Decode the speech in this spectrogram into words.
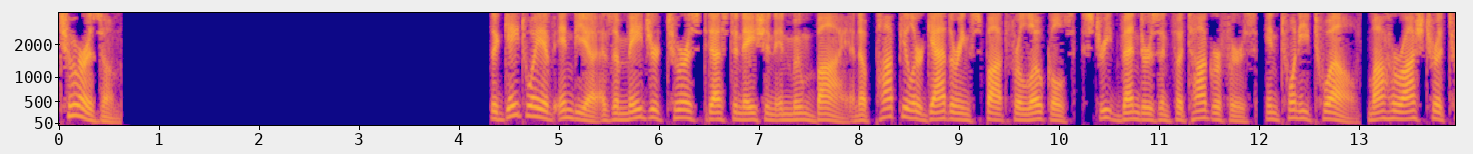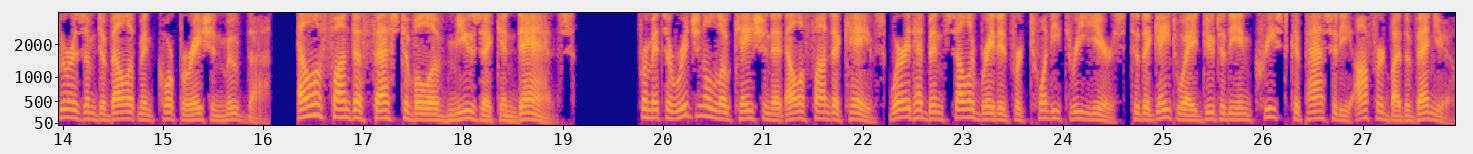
Tourism The Gateway of India is a major tourist destination in Mumbai and a popular gathering spot for locals, street vendors, and photographers. In 2012, Maharashtra Tourism Development Corporation moved the Elephanta Festival of Music and Dance from its original location at Elephanta Caves where it had been celebrated for 23 years to the Gateway due to the increased capacity offered by the venue.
